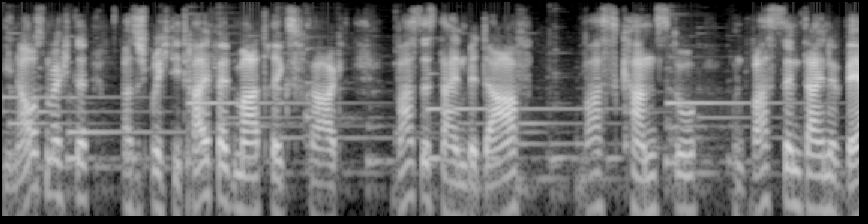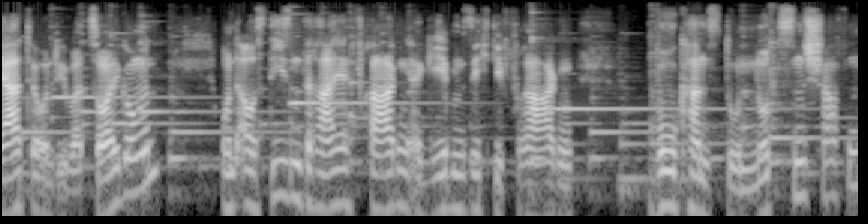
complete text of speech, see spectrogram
hinaus möchte. Also sprich, die Dreifeldmatrix fragt, was ist dein Bedarf, was kannst du und was sind deine Werte und Überzeugungen? Und aus diesen drei Fragen ergeben sich die Fragen, wo kannst du Nutzen schaffen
